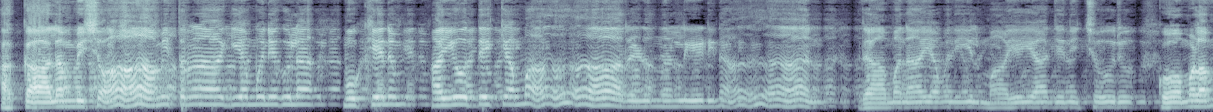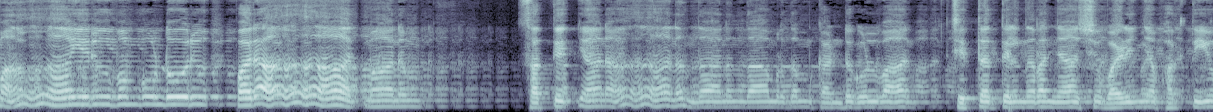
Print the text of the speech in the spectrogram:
അക്കാലം വിശ്വാമിത്രനാകിയ മുനികുല മുഖ്യനും അയോധ്യക്കമ്മാറെഴുന്നള്ളിയിടിനാൻ രാമനായ അവനിയിൽ മായയാ ജനിച്ചോരു കോമളമായ രൂപം പൂണ്ടോരു പരാത്മാനം. സത്യജ്ഞാനാനന്ദാനന്ദാമൃതം കണ്ടുകൊള്ളുവാൻ ചിത്തത്തിൽ നിറഞ്ഞാശു വഴിഞ്ഞ ഭക്തിയോടെ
